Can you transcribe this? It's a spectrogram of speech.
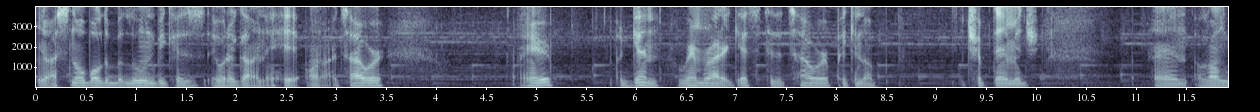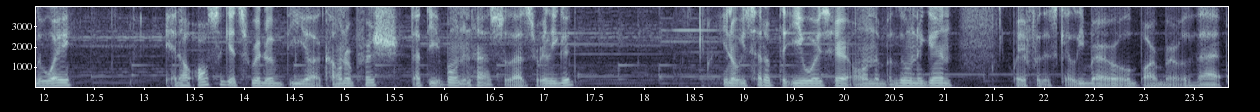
You know, I snowballed the balloon because it would have gotten a hit on our tower. Right here. Again, Ram Rider gets to the tower, picking up chip damage. And along the way, it also gets rid of the uh, counter push that the opponent has, so that's really good. You know, we set up the E-Ways here on the balloon again. Wait for the Skelly Barrel, Bar Barrel, that.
